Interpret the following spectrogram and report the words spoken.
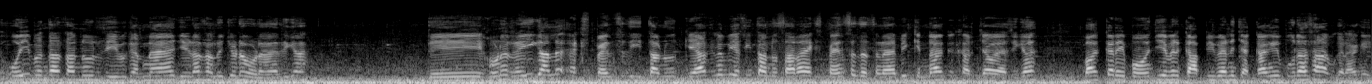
ਉਹੀ ਬੰਦਾ ਸਾਨੂੰ ਰਿਸੀਵ ਕਰਨਾ ਹੈ ਜਿਹੜਾ ਸਾਨੂੰ ਚੜਾਉਣ ਆਇਆ ਸੀਗਾ। ਤੇ ਹੁਣ ਰਹੀ ਗੱਲ ਐਕਸਪੈਂਸ ਦੀ, ਤੁਹਾਨੂੰ ਕਿਹਾ ਸੀ ਨਾ ਵੀ ਅਸੀਂ ਤੁਹਾਨੂੰ ਸਾਰਾ ਐਕਸਪੈਂਸ ਦੱਸਣਾ ਹੈ ਵੀ ਕਿੰਨਾ ਕੁ ਖਰਚਾ ਹੋਇਆ ਸੀਗਾ। ਬਸ ਘਰੇ ਪਹੁੰਚ ਜਾਈਏ, ਫਿਰ ਕਾਪੀ ਪੈਨ ਚੱਕਾਂਗੇ, ਪੂਰਾ ਹਿਸਾਬ ਕਰਾਂਗੇ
